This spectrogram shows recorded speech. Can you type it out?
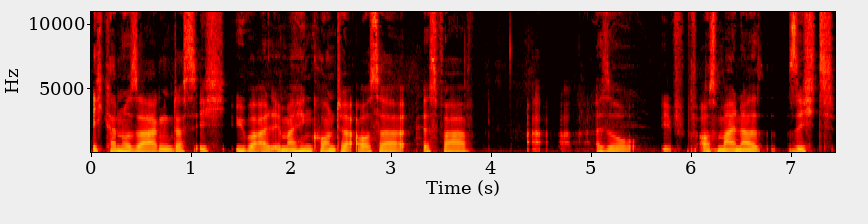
Ich kann nur sagen, dass ich überall immer hin konnte, außer es war, also aus meiner Sicht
